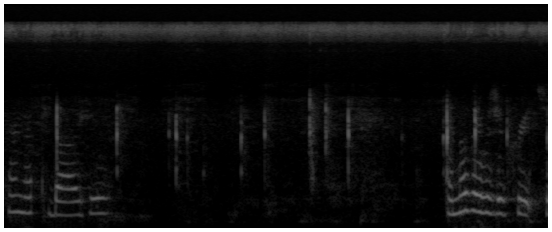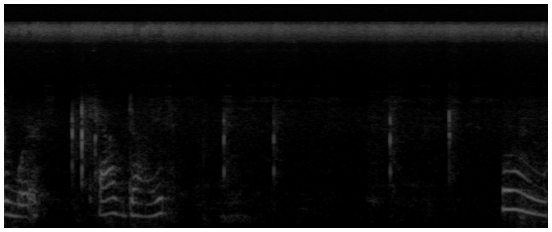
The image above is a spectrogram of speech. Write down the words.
Try not to die here. I know there was a recruit somewhere. Cav died. Oh,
